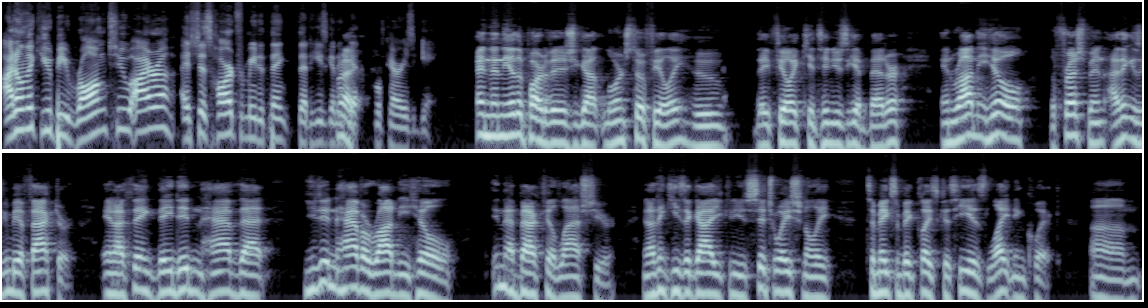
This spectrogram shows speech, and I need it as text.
I don't think you'd be wrong to Ira. It's just hard for me to think that he's going right. to get 12 carries a game. And then the other part of it is you got Lawrence Toafili, who they feel like continues to get better, and Rodney Hill, the freshman, I think is going to be a factor. And I think they didn't have that. You didn't have a Rodney Hill in that backfield last year, and I think he's a guy you can use situationally to make some big plays because he is lightning quick. Um,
